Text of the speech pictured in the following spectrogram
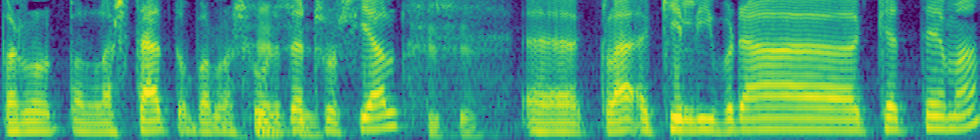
per, per l'Estat o per la Sí, Seguretat sí. Social. Sí, sí. Eh, clar, equilibrar aquest tema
